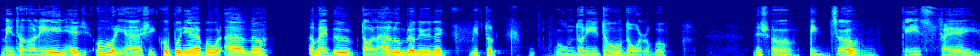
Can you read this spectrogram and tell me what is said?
Mintha a lény egy óriási koponyából állna, amelyből találomra nőnek itt-ott undorító dolgok. És a pizza, készfej,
